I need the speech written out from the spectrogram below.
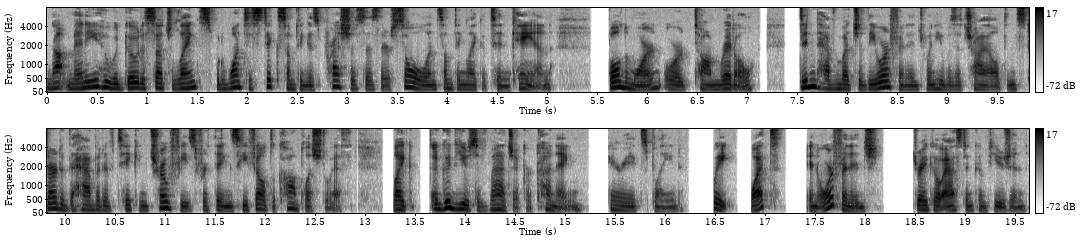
Not many who would go to such lengths would want to stick something as precious as their soul in something like a tin can. Voldemort, or Tom Riddle, didn't have much of the orphanage when he was a child and started the habit of taking trophies for things he felt accomplished with, like a good use of magic or cunning, Harry explained. Wait, what? An orphanage? Draco asked in confusion.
